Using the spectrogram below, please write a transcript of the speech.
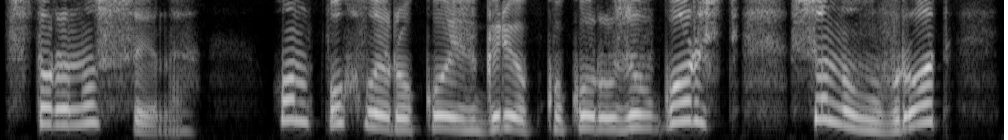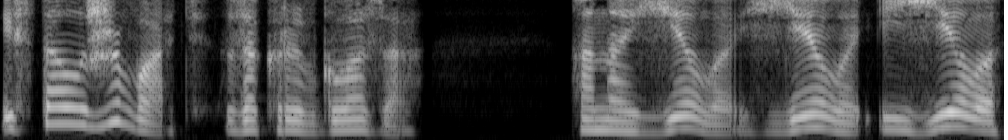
в сторону сына. Он пухлой рукой сгреб кукурузу в горсть, сунул в рот и стал жевать, закрыв глаза. Она ела, ела и ела,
